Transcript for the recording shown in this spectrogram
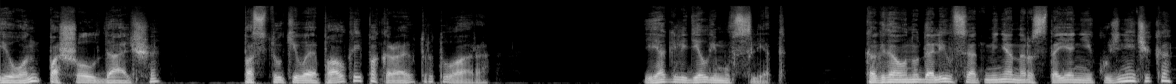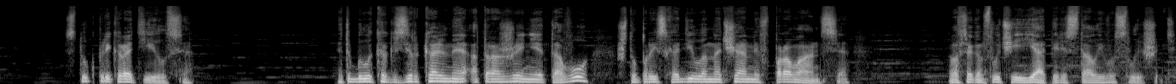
И он пошел дальше, постукивая палкой по краю тротуара. Я глядел ему вслед. Когда он удалился от меня на расстоянии кузнечика, стук прекратился — это было как зеркальное отражение того, что происходило ночами в Провансе. Во всяком случае, я перестал его слышать.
